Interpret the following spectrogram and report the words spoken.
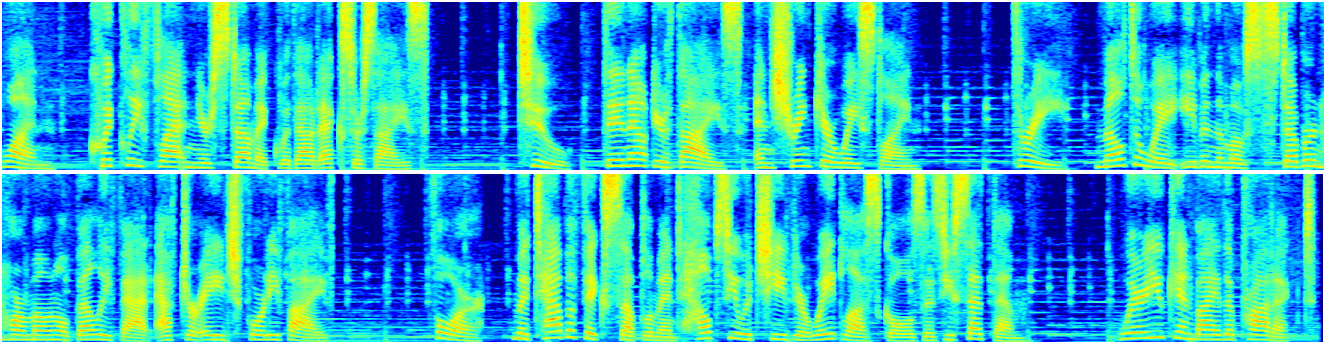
1. Quickly flatten your stomach without exercise. 2. Thin out your thighs and shrink your waistline. 3. Melt away even the most stubborn hormonal belly fat after age 45. 4. Metabofix supplement helps you achieve your weight loss goals as you set them. Where you can buy the product.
